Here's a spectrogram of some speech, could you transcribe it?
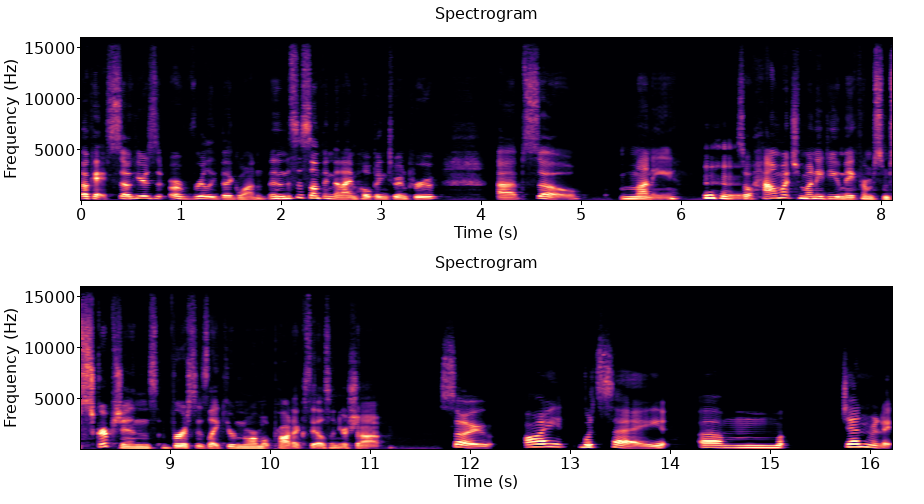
okay, so here's a really big one, and this is something that I'm hoping to improve. Uh, so money. Mhm. So how much money do you make from subscriptions versus like your normal product sales in your shop? So I would say, um, generally,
